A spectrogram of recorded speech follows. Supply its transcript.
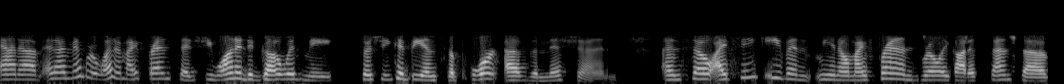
and um and I remember one of my friends said she wanted to go with me so she could be in support of the mission and so I think even you know my friends really got a sense of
